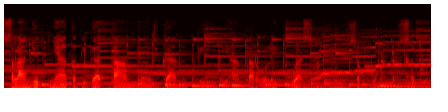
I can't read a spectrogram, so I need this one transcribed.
Selanjutnya ketiga tamu ganti diantar oleh dua santri sepuh tersebut.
